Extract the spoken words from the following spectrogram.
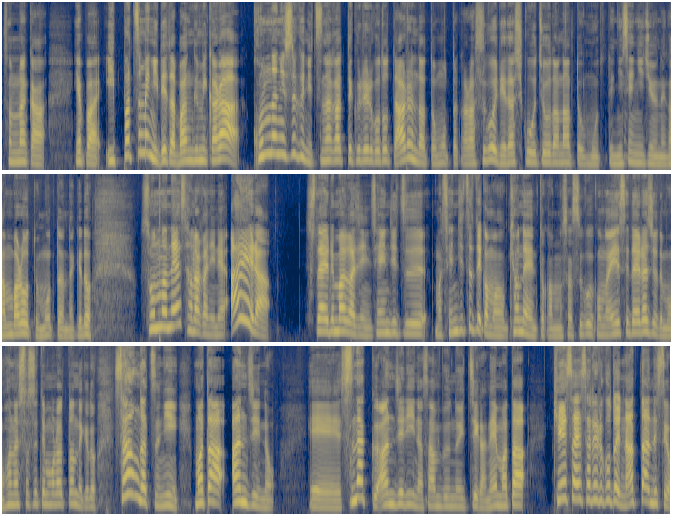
そのなんかやっぱ一発目に出た番組からこんなにすぐにつながってくれることってあるんだと思ったからすごい出だし好調だなと思って2024年頑張ろうと思ったんだけどそんなねさなかにねあえらスタイルマガジン先日、まあ、先日っていうかもう去年とかもさすごいこの A 世代ラジオでもお話しさせてもらったんだけど3月にまたアンジーの、えー、スナックアンジェリーナ3分の1がねまた掲載されることになったんですよ。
